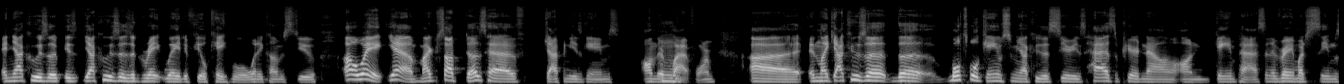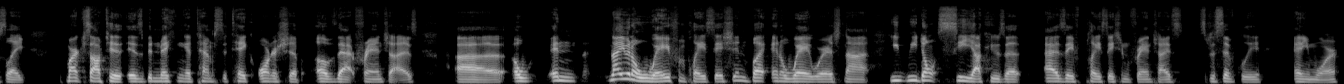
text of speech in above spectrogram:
And Yakuza is Yakuza is a great way to feel capable when it comes to. Oh wait, yeah, Microsoft does have Japanese games on their mm-hmm. platform. Uh, and like Yakuza, the multiple games from Yakuza series has appeared now on Game Pass, and it very much seems like Microsoft has been making attempts to take ownership of that franchise. Uh, and not even away from PlayStation, but in a way where it's not you we don't see Yakuza as a PlayStation franchise specifically anymore.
